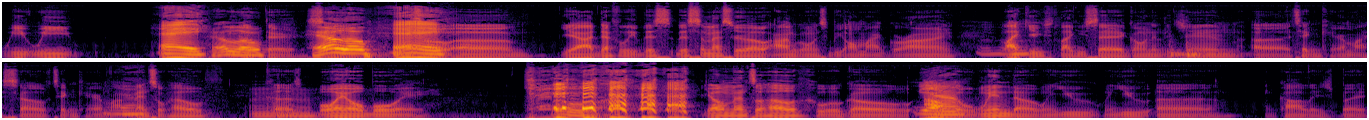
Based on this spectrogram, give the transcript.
We we Hey, Hello, there. hello. Hey. So, um, yeah, I definitely this this semester though, I'm going to be on my grind. Mm-hmm. Like you like you said, going to the gym, uh, taking care of myself, taking care of my Yeah. mental health. Because Mm. boy, oh boy, Ooh, your mental health will go Yeah. out the window when you when you uh in college. But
